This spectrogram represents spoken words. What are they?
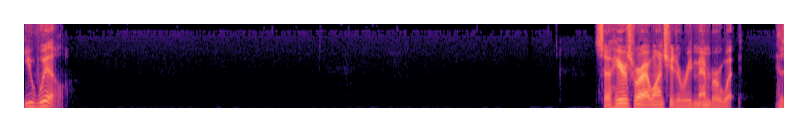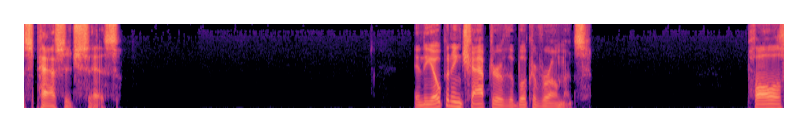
you will. So here's where I want you to remember what this passage says. In the opening chapter of the book of Romans, Paul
